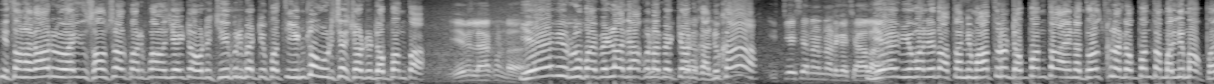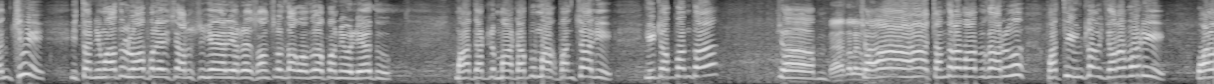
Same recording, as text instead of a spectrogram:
ఇతను గారు ఐదు సంవత్సరాలు పరిపాలన చేయడం ఒకటి. చీపురు పెట్టి ప్రతి ఇంట్లో ఉడిచేసాడు డబ్బంతా. ఏమి లేకుండా. ఏమి రూపాయి బిళ్ళ లేకుండా పెట్టాడు కనుక ఇచ్చేసాను అన్నాడుగా చాలా. ఏమి ఇవ్వలేదు. అతన్ని మాత్రం డబ్బంతా ఆయన దోచుకున్న డబ్బంతా మళ్ళీ మాకు పంచి ఇతన్ని మాత్రం లోపలేసి అరెస్ట్ చేయాలి. ఇరవై సంవత్సరాల దాకా వదిలే పని లేదు. మా దట్లు మా డబ్బు మాకు పంచాలి. ఈ డబ్బంతా చంద్రబాబు గారు ప్రతి ఇంట్లోకి జొరబడి వాళ్ళ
